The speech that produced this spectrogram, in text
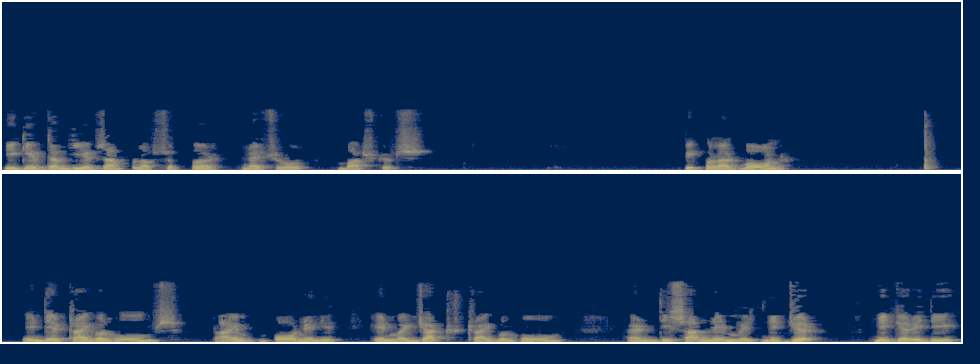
he gave them the example of supernatural bastards. People are born in their tribal homes. I am born in, in my Jat tribal home, and the surname is Nijjhar. Nijjhar is the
